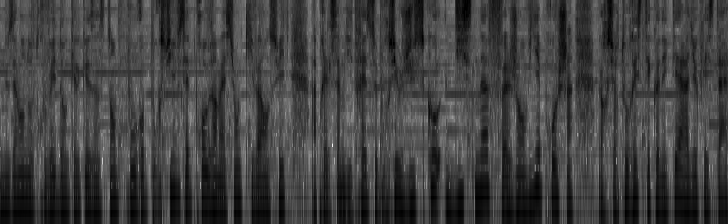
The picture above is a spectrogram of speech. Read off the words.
nous allons nous retrouver dans quelques instants pour poursuivre cette programmation qui va ensuite, après le samedi 13, se poursuivre jusqu'au 19 janvier prochain. Alors surtout, restez connectés à Radio Cristal.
